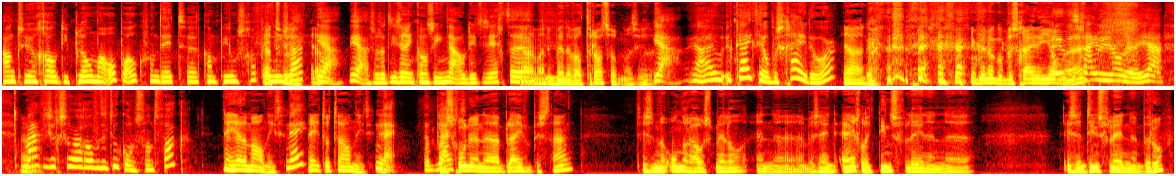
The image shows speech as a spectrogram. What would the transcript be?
Hangt u een groot diploma op ook van dit eh, kampioenschap Ja, in uw zaak? ja. Ja, ja, zodat iedereen kan zien, nou, dit is echt... eh, ja, want ik ben er wel trots op natuurlijk. ja, ja, u, u kijkt heel bescheiden, hoor. Ja, ik ben ook een bescheiden jongen. Een hè? bescheiden jongen, ja. Maakt u zich zorgen over de toekomst van het vak? Nee, helemaal niet. Nee? totaal niet. Nee, dat Maar blijft... schoenen eh, blijven bestaan. Het is een onderhoudsmiddel en we zijn eigenlijk dienstverlenen, is een dienstverlenend beroep.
